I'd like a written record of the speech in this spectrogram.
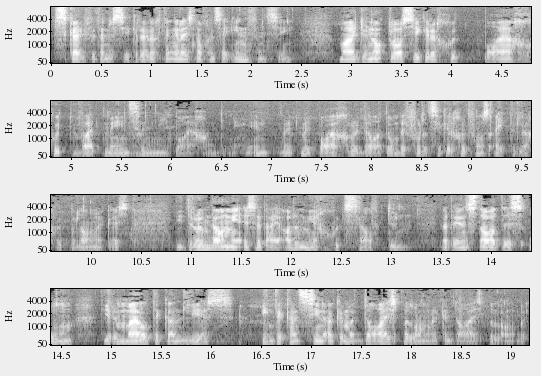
skuif het in 'n sekere rigting en hy's nog in sy infancy. Maar hy doen al klaar sekere goed baie goed wat mense nie baie goed doen nie en met met baie groot data om byvoorbeeld seker goed vir ons uit te lig wat belangrik is. Die droom daarmee is dat hy al hoe meer goed self doen. Dat hy in staat is om deur 'n mail te kan lees en te kan sien okay maar daai is belangrik en daai is belangrik.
